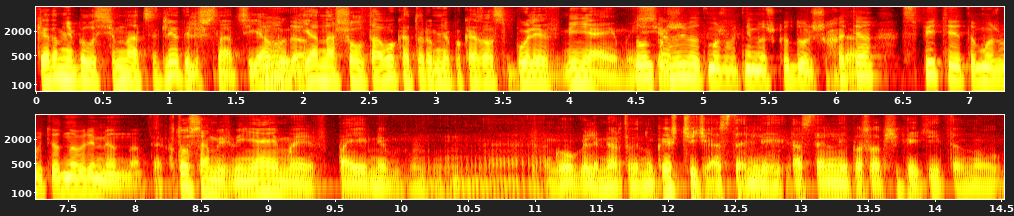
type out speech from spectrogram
когда мне было 17 лет или 16, я, ну, да. я нашел того, который мне показался более вменяемый. Но он проживет, может быть, немножко дольше. Да. Хотя с Петей это может быть одновременно. Кто самый вменяемый в поэме Гоголя «Мертвый»? Ну, конечно, Чич. Остальные, остальные просто вообще какие-то, ну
